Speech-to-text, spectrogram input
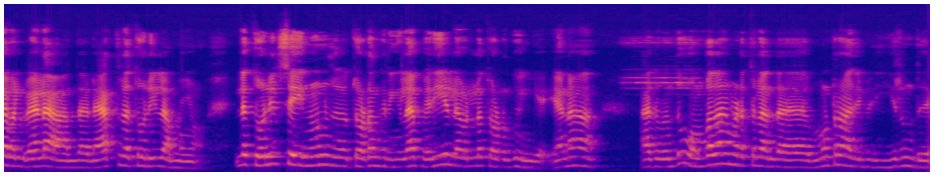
லெவல் வேலை அந்த நேரத்தில் தொழில் அமையும். இல்லை தொழில் செய்யணும்னு தொடங்குறீங்களா? பெரிய லெவலில் தொடங்குவீங்க. ஏன்னா அது வந்து ஒன்பதாம் இடத்துல அந்த மூன்றாம் அதிபதி இருந்து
